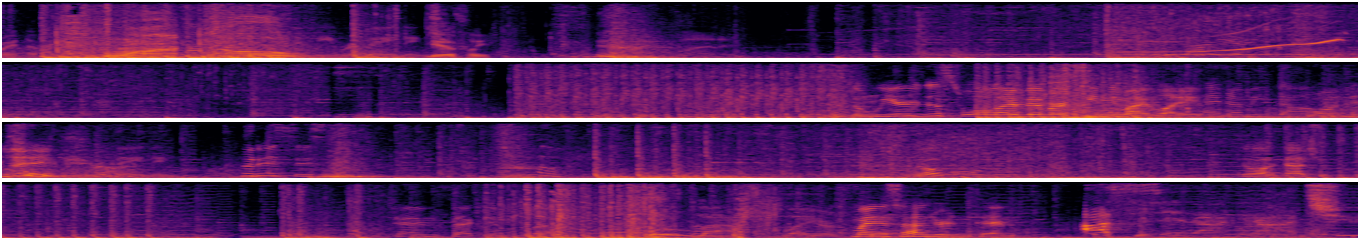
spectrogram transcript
Rain up. One no Enemy This is the weirdest wall I've ever seen in my life. One Like- enemy remaining. What is this? Go. Go, I got you. Ten seconds left. Last player Minus 110. I said I got you.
